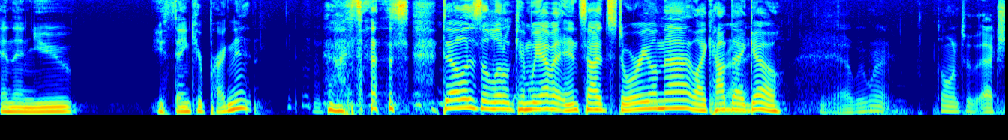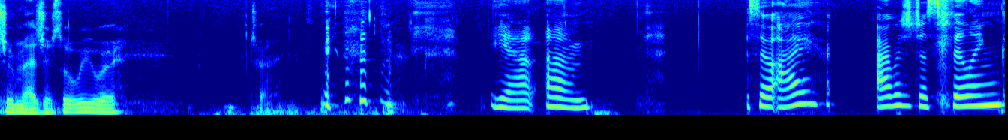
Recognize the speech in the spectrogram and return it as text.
and then you you think you're pregnant. Tell us a little. Can we have an inside story on that? Like, how'd that go? Yeah, we weren't going to the extra measures, but we were trying. Yeah. Um, so I, I was just feeling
